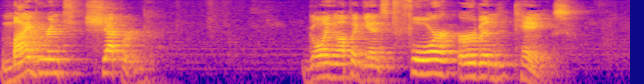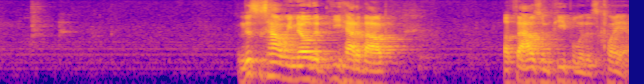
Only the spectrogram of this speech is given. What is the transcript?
migrant shepherd going up against four urban kings. And this is how we know that he had about a thousand people in his clan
